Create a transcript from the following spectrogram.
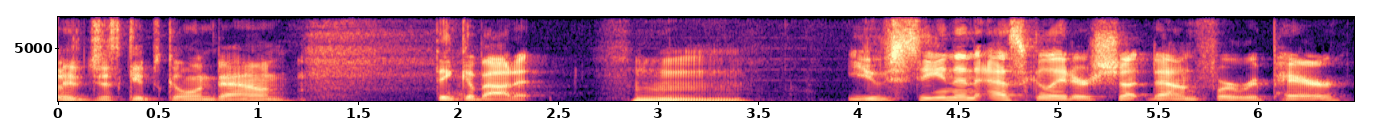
It just keeps going down. Think about it. Hmm. You've seen an escalator shut down for repair.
